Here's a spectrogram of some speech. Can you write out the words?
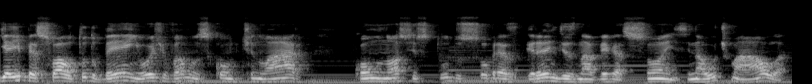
E aí, pessoal, tudo bem? Hoje vamos continuar com o nosso estudo sobre as grandes navegações. E na última aula,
